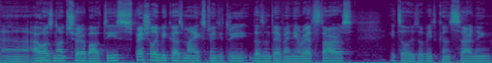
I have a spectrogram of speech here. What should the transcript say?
Uh, I was not sure about this, especially because my X23 doesn't have any red stars. It's a little bit concerning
